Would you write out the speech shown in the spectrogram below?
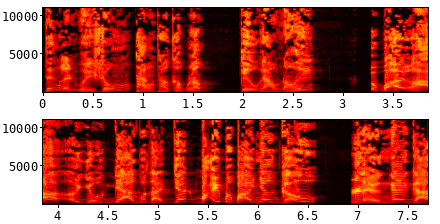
tiến lên quỳ xuống, thằng thở khóc lóc, kêu gào nói. Bởi hả? Dưỡng gia của ta chết 73 nhân khẩu. Liền ngay cả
